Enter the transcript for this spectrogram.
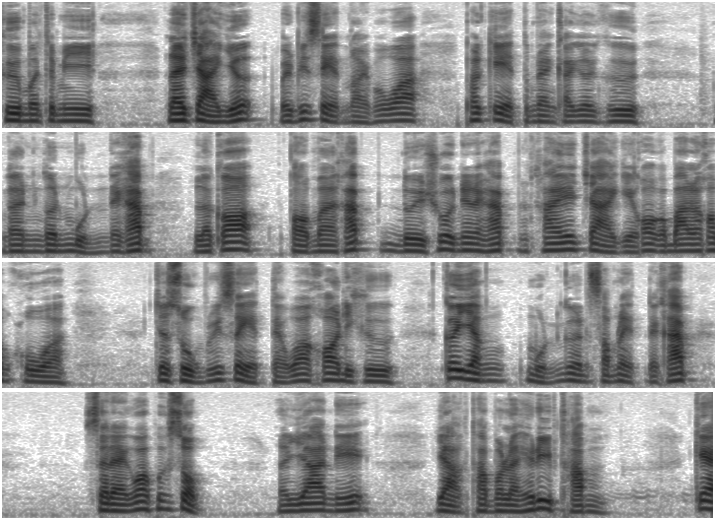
คือมันจะมีรายจ่ายเยอะเป็นพิเศษหน่อยเพราะว่าพระเกตตำแหน่งการเงินคือเงินเงินหมุนนะครับ แล้วก็ต่อมาครับโดยช่วงนี้นะครับค่าใช้จ่ายเกี่ยวข้องกับบ้านและครอบครัว จะสูงพิเศษ แต่ว่าข้อดีคือ ก็ยังหมุนเงินสำเร็จนะครับ แสดงว่าพฤษภระยะนี้อยากทำอะไรให้รีบทำแก้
